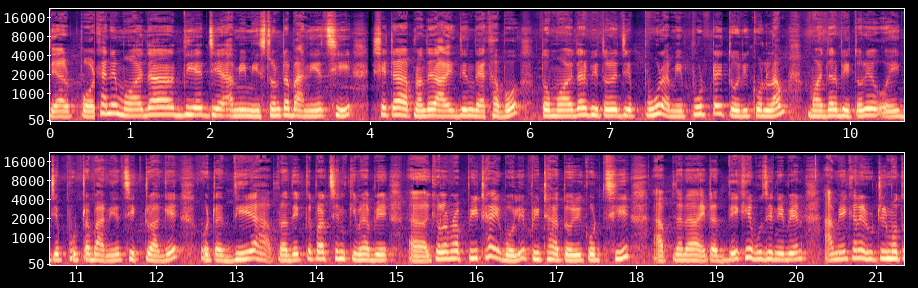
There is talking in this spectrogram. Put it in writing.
দেওয়ার পর এখানে ময়দা দিয়ে যে আমি মিশ্রণটা বানিয়েছি, সেটা আপনাদের আরেকদিন দেখাবো। তো ময়দার ভিতরে যে পুর, আমি পুরটাই তৈরি করলাম। ময়দার ভিতরে ওই যে পুরটা বানিয়েছি একটু আগে ওটা দিয়ে আপনারা দেখতে পাচ্ছেন কীভাবে এগুলো আমরা পিঠাই বলি, পিঠা তৈরি করছি। আপনারা এটা দেখে বুঝে নেবেন। আমি এখানে রুটির মতো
